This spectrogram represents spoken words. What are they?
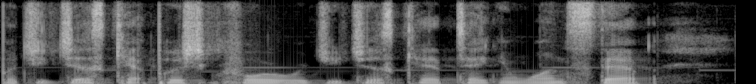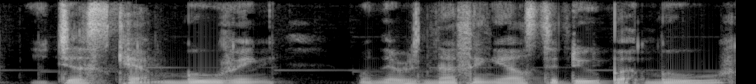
but you just kept pushing forward. You just kept taking one step. You just kept moving when there was nothing else to do but move,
